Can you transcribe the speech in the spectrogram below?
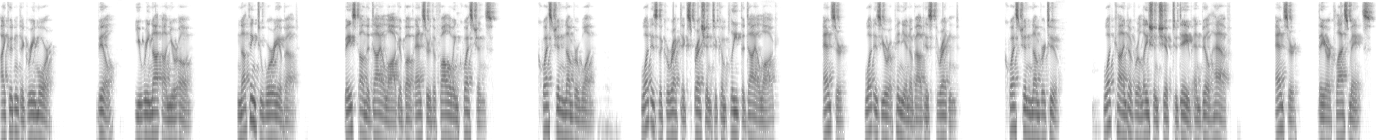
I couldn't agree more. Bill, you re not on your own. Nothing to worry about. Based on the dialogue above answer the following questions. Question number 1. What is the correct expression to complete the dialogue? Answer, what is your opinion about his threatened? Question number 2. What kind of relationship do Dave and Bill have? Answer, they are classmates.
